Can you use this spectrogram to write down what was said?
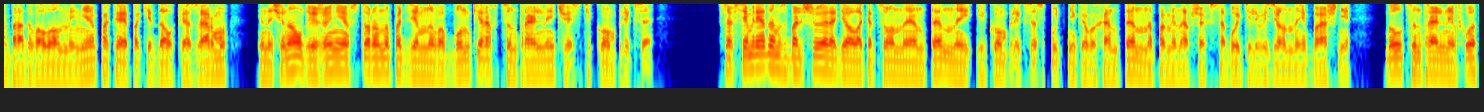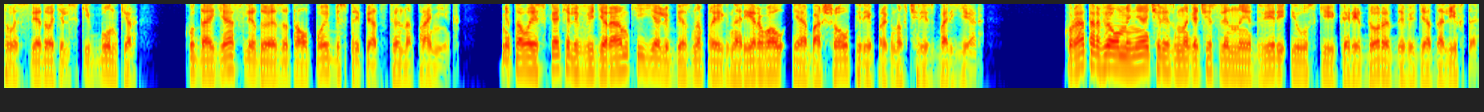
Обрадовал он меня, пока я покидал казарму и начинал движение в сторону подземного бункера в центральной части комплекса. Совсем рядом с большой радиолокационной антенной и комплекса спутниковых антенн, напоминавших собой телевизионные башни — был центральный вход в исследовательский бункер, куда я, следуя за толпой, беспрепятственно проник. Металлоискатель в виде рамки я любезно проигнорировал и обошел, перепрыгнув через барьер. Куратор вел меня через многочисленные двери и узкие коридоры, доведя до лифта.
